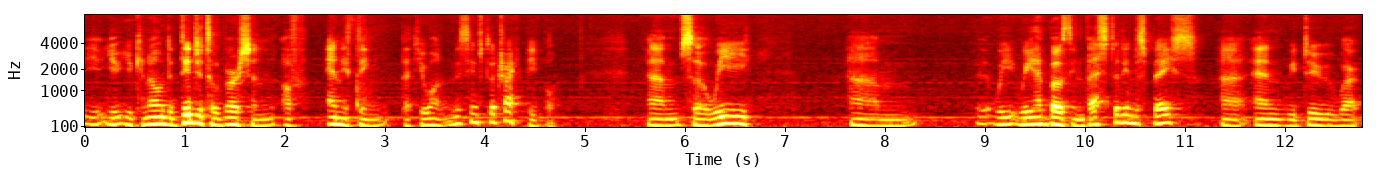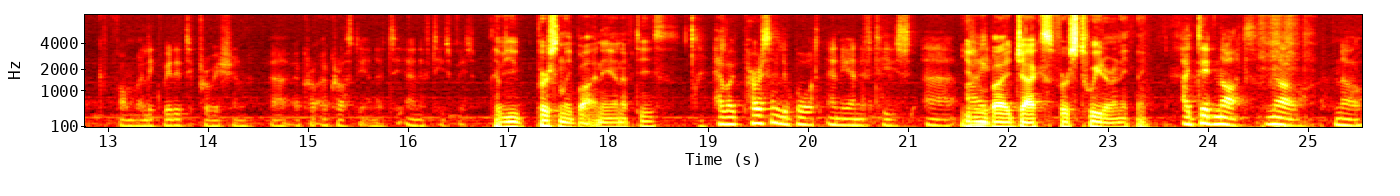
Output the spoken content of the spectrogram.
you, you can own the digital version of anything that you want, and it seems to attract people. Um, so we um, we we have both invested in the space uh, and we do work from a liquidity provision uh, acro- across the NFT, NFT, space. Have you personally bought any NFTs? Have I personally bought any NFTs? Uh, you didn't I buy Jack's first tweet or anything. I did not. No, no.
